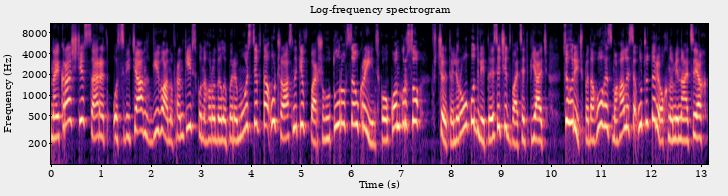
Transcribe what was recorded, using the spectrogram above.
Найкращі серед освітян в Івано-Франківську нагородили переможців та учасників першого туру всеукраїнського конкурсу Вчитель року 2025 Цьогоріч педагоги змагалися у чотирьох номінаціях.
